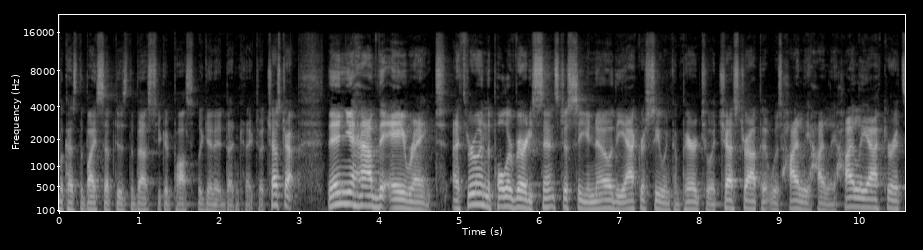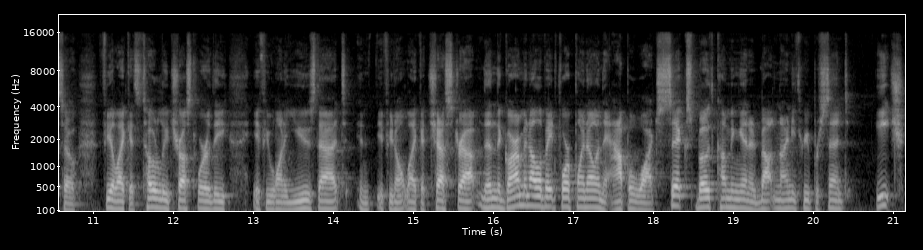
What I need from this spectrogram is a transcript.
because the bicep is the best you could possibly get. It doesn't connect to a chest strap. Then you have the A ranked. I threw in the Polar Verity Sense just so you know the accuracy when compared to a chest strap. It was highly, highly, highly accurate. So feel like it's totally trustworthy if you want to use that. if you don't like a chest strap, then the Garmin Elevate 4.0 and the Apple Watch 6, both coming in at about 93% each.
